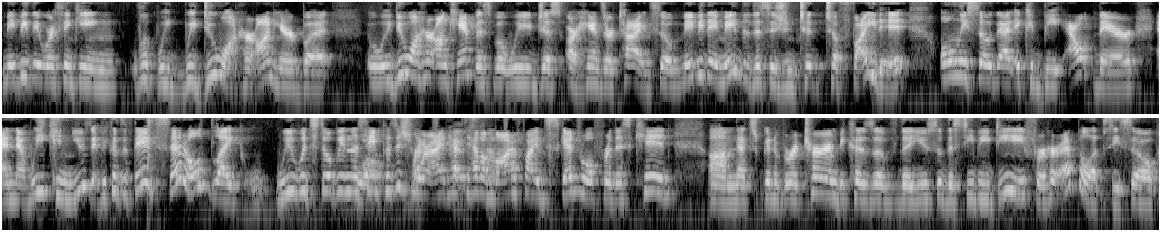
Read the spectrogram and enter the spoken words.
maybe they were thinking, "Look, we we do want her on here, but." We do want her on campus, but we just our hands are tied. So maybe they made the decision to to fight it only so that it could be out there and that we can use it. Because if they had settled, like we would still be in the Well, same position right, where I'd have to have a modified schedule for this kid um, that's going to be returned because of the use of the CBD for her epilepsy. So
